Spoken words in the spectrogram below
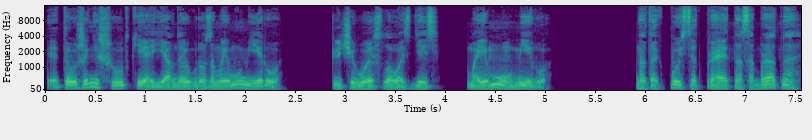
Это уже не шутки, а явная угроза моему миру. Ключевое слово здесь — моему миру. Но так пусть отправят нас обратно.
